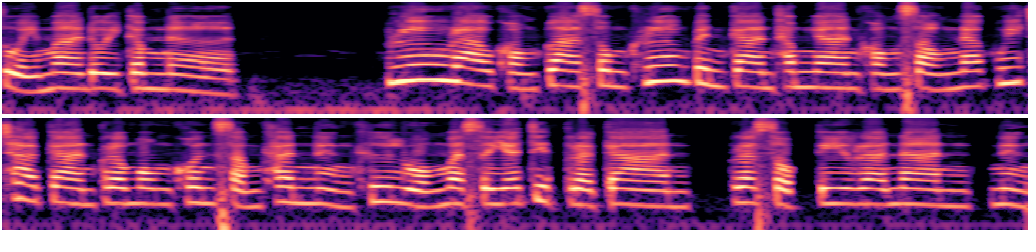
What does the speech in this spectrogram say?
สวยมาโดยกำเนิดเรื่องราวของปลาทรงเครื่องเป็นการทำงานของสองนักวิชาการประมงคนสำคัญหนึ่งคือหลวงมัสยจิตรการ ประสบตีรานันหนึ่ง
